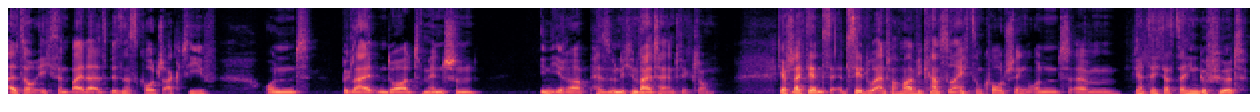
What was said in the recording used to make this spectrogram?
als auch ich sind beide als Business Coach aktiv und begleiten dort Menschen in ihrer persönlichen Weiterentwicklung. Ja, vielleicht Jens, erzähl du einfach mal, wie kamst du eigentlich zum Coaching und ähm, wie hat sich das dahin geführt?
